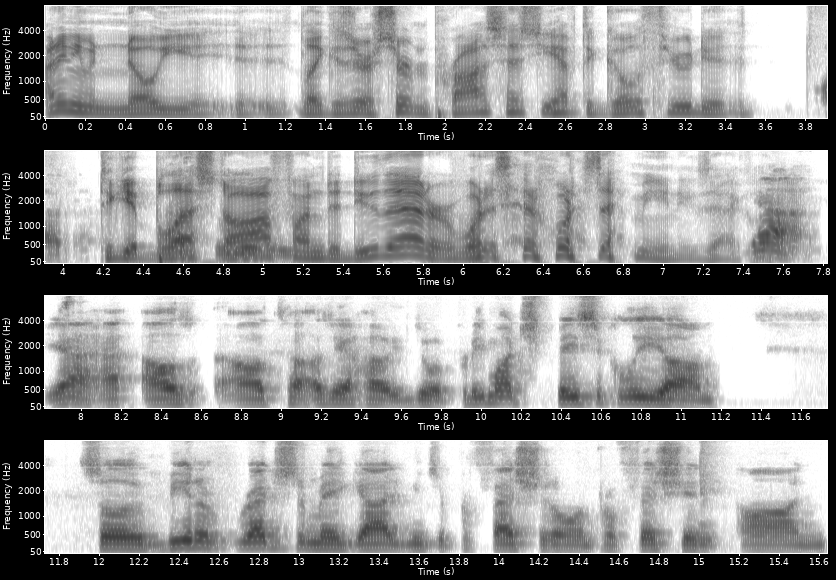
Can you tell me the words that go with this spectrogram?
I didn't even know you. Like, is there a certain process you have to go through to to get blessed off Absolutely. on to do that, or what is that? What does that mean exactly? Yeah, yeah. I'll I'll tell you how you do it. Pretty much, basically, um, so being a registered Maine guide means you're professional and proficient on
